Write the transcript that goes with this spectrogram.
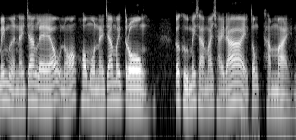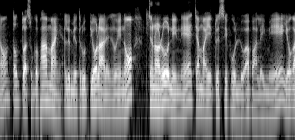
မိမ့်မွန်နိုင်ကြแล้วเนาะข้อมูลနိုင်ကြไม่ตรงก็คือไม่สามารถใช้ได้ต้องทำใหม่เนาะต้องตรวจสุขภาพใหม่အဲ့လိုမျိုးသူတို့ပြောလာတယ်ဆိုရင်เนาะကျွန်တော်တို့အနေနဲ့ကျန်းမာရေးသွေးစစ်ဖို့လိုအပ်ပါလိမ့်မယ်ယောဂ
